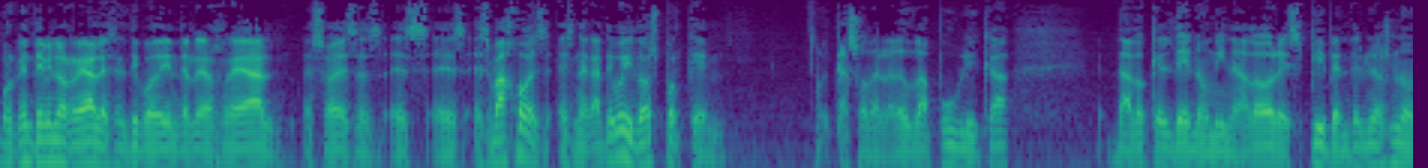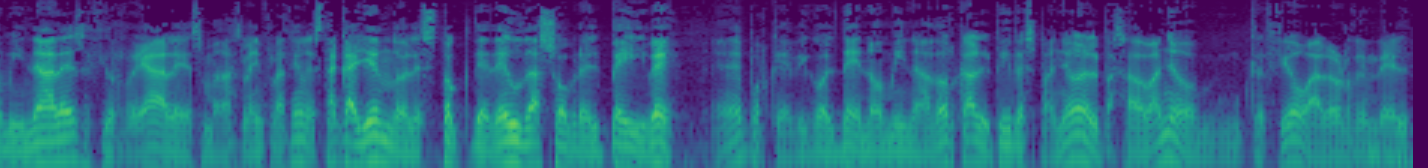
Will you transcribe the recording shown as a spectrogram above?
Porque en términos reales el tipo de interés real, eso es, es, es, es bajo, es, es negativo. Y dos, porque el caso de la deuda pública dado que el denominador es PIB en términos nominales, es decir, reales más la inflación, está cayendo el stock de deuda sobre el PIB, ¿eh? porque digo el denominador, claro, el PIB español el pasado año creció al orden del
